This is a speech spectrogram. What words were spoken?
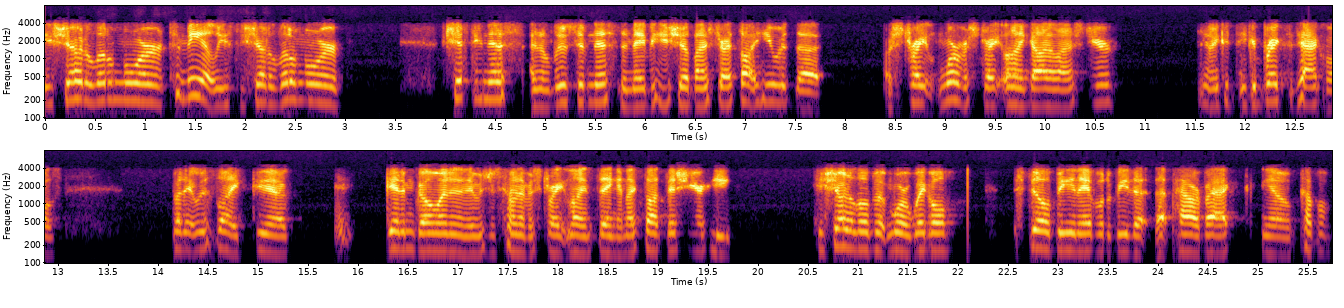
he showed a little more, to me at least, he showed a little more shiftiness and elusiveness than maybe he showed last year. I thought he was a, a straight, more of a straight line guy last year. You know, he could he could break the tackles, but it was like you know, get him going, and it was just kind of a straight line thing. And I thought this year he he showed a little bit more wiggle, still being able to be that that power back. You know, couple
